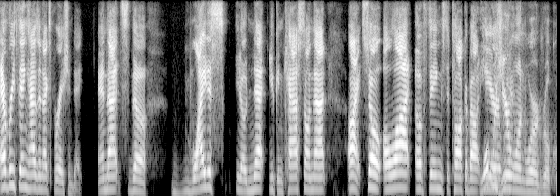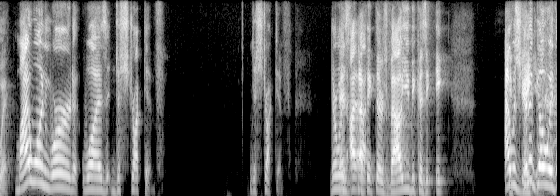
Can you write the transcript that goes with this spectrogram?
Everything has an expiration date, and that's the widest you know net you can cast on that. All right, so a lot of things to talk about What here. What was your We- one word, real quick? My one word was destructive. Destructive. There was. I, I uh, think there's value because it, it I it's was gonna go with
